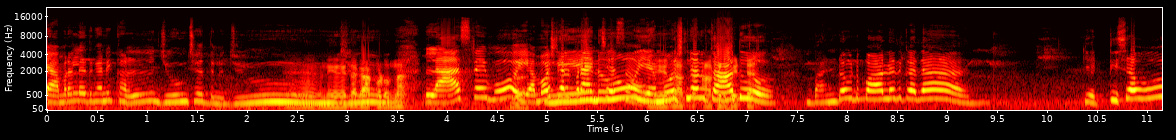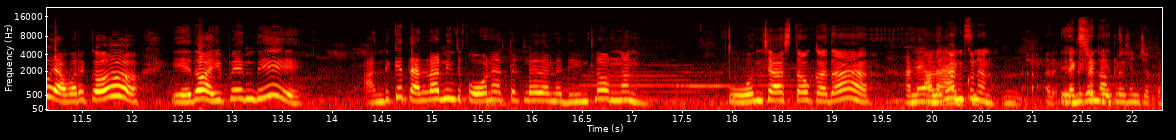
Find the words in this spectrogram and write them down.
కెమెరా లేదు కానీ కళ్ళు జూమ్ చేద్దును జూమ్ నేనైతే అక్కడ ఉన్నా లాస్ట్ టైం ఎమోషనల్ ప్రాంక్ నేను చేసాం ఎమోషనల్ కాదు. బండి ఒకటి బాగాలేదు కదా. ఎట్టిసావు ఎవరికో? ఏదో అయిపోయింది. అందుకే తెల్లారి నుంచి ఫోన్ ఎత్తట్లేదు అనే దీంట్లో ఉన్నాను. ఫోన్ చేస్తావు కదా అనే అలాగే అనుకున్నాను. నెక్స్ట్ కంక్లూజన్ చెప్పా.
